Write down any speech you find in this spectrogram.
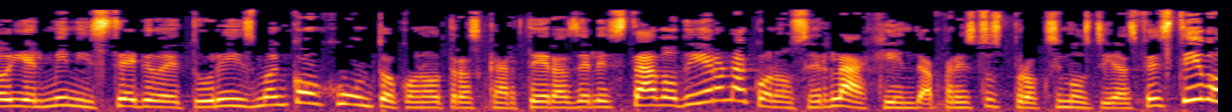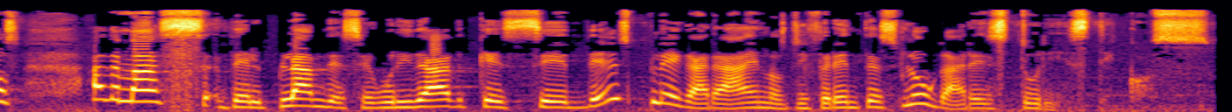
Hoy el Ministerio de Turismo, en conjunto con otras carteras del Estado, dieron a conocer la agenda para estos próximos días festivos, además del plan de seguridad que se desplegará en los diferentes lugares turísticos.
